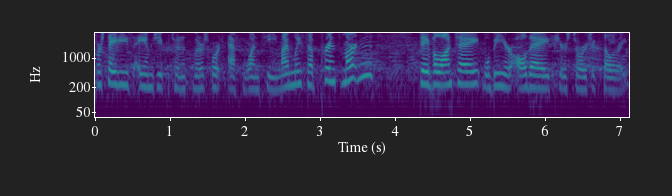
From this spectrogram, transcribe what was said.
Mercedes AMG Petronas Motorsport F1 team. I'm Lisa Prince Martin. Dave Vellante will be here all day, Pure Storage Accelerate.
